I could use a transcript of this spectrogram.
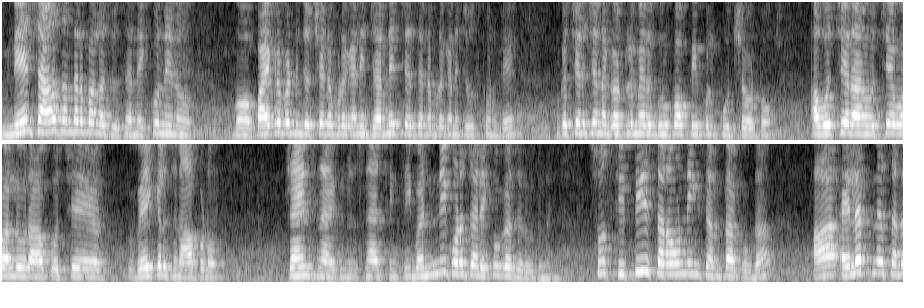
నేను చాలా సందర్భాల్లో చూశాను. ఎక్కువ నేను మ- పాయకరపేట నుంచి వచ్చేటప్పుడు కానీ జర్నీస్ చేసేటప్పుడు కానీ చూసుకుంటే ఒక చిన్న చిన్న గట్ల మీద గ్రూప్ ఆఫ్ పీపుల్ కూర్చోవటం ఆ వచ్చే రా వచ్చే వాళ్ళు రా వచ్చే వెహికల్స్ని ఆపడం చైన్ స్నా స్నాచింగ్స్ ఇవన్నీ కూడా చాలా ఎక్కువగా జరుగుతున్నాయి. సో సిటీ సరౌండింగ్స్ అంతా కూడా ఆ అలర్ట్నెస్ అనేది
